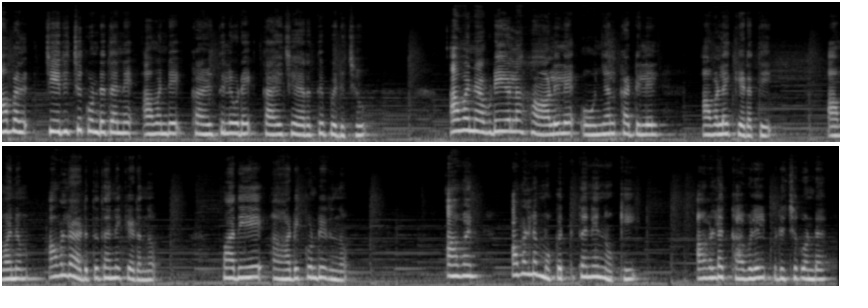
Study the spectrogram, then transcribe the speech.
അവൾ ചിരിച്ചുകൊണ്ട് തന്നെ അവന്റെ കഴുത്തിലൂടെ കൈ ചേർത്ത് പിടിച്ചു. അവൻ അവിടെയുള്ള ഹാളിലെ ഊഞ്ഞാൽ കട്ടിലിൽ അവളെ കിടത്തി. അവനും അവളുടെ അടുത്ത് തന്നെ കിടന്നു. പതിയെ ആടിക്കൊണ്ടിരുന്നു. അവൻ അവളുടെ മുഖത്ത് തന്നെ നോക്കി. അവളുടെ കവിളിൽ പിടിച്ചുകൊണ്ട്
